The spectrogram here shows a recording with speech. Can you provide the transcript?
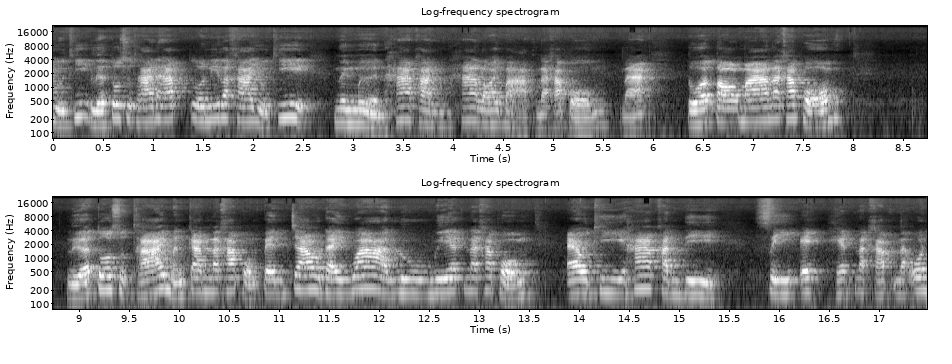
อยู่ที่เหลือตัวสุดท้ายนะครับ ตัวนี้ราคาอยู่ที่ 15,500 บาทนะครับผมนะตัวต่อมานะครับผมเหลือตัวสุดท้ายเหมือนกันนะครับผมเป็นเจ้าไดว่าลูเวียนะครับผม LT 5000D CXH นะครับนะอ้น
